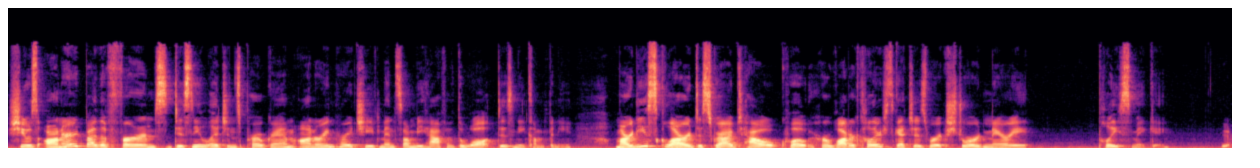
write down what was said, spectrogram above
she was honored by the firm's Disney Legends program, honoring her achievements on behalf of the Walt Disney Company. Marty Sklar described how, quote, her watercolor sketches were extraordinary placemaking. Yes.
